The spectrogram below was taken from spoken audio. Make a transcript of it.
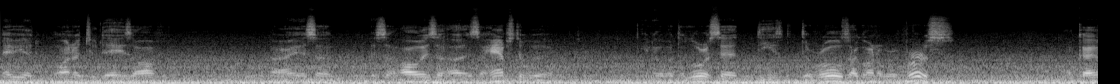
maybe one or two days off all right, it's a it's a, always a it's a hamster wheel. You know, but the Lord said these the roles are going to reverse. Okay.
